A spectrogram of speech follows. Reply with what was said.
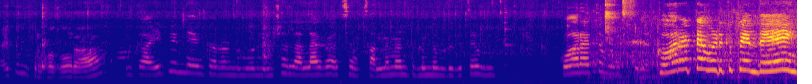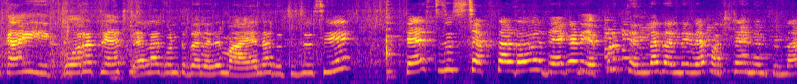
అయిపోయింది కృప కూర ఇంకా అయిపోయింది ఇంకా రెండు మూడు నిమిషాలు అలాగా స- సన్న ఉడికితే కూర అయితే ఉడికిపోయింది. కూర అయితే ఉడికిపోయింది. ఇంకా ఈ కూర టేస్ట్ ఎలాగుంటుంది అనేది మా ఆయన రుచి చూసి టేస్ట్ చూసి చెప్తాడు. దేగాడు ఎప్పుడు తినలేదండి. ఇదే ఫస్ట్ టైం తింటున్నా.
